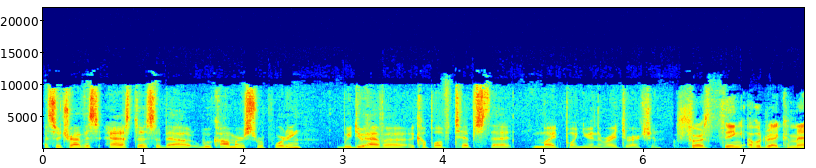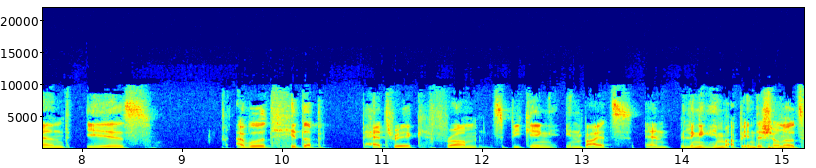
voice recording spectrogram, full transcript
Uh, so, Travis asked us about WooCommerce reporting. We do have a, a couple of tips that might point you in the right direction. First thing I would recommend is I would hit up Patrick from Speaking in Bytes and linking him up in the show notes.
